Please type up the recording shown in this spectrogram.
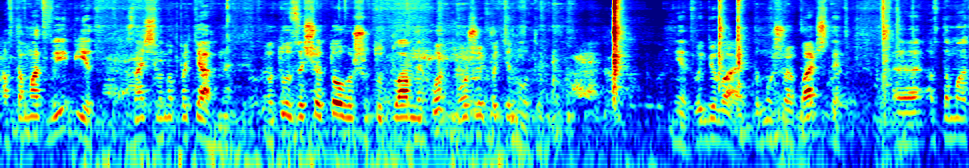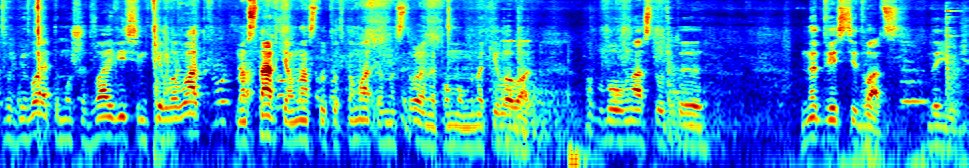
автомат виб'є, значить воно потягне. Ну тут за счет того, що тут плавний ход, може і потягнути. Ні, вибиває, тому що бачите, е, автомат вибиває, тому що 2,8 кВт на старті, а у нас тут автомат настроєний, по-моєму, на кіловат. Ну, бо у нас тут не 220 дають.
